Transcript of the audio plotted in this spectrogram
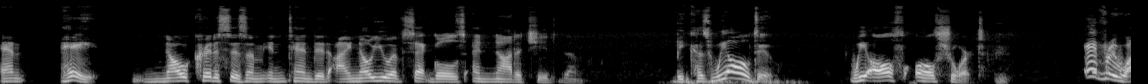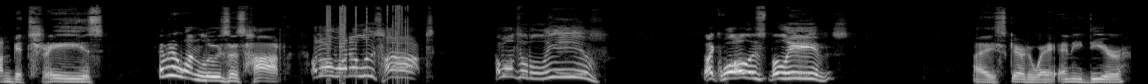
And hey, no criticism intended. I know you have set goals and not achieved them. Because we all do. We all fall short. Everyone betrays. Everyone loses heart. I don't want to lose heart. I want to believe like Wallace believes. I scared away any deer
